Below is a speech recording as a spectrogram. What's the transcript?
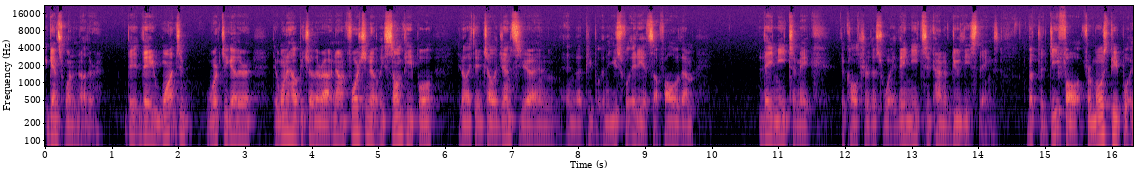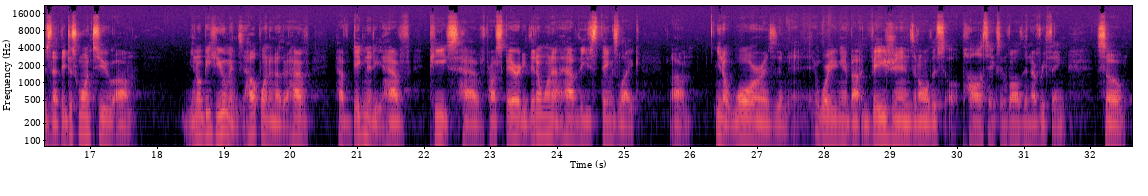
against one another. They they want to work together. They want to help each other out. Now, unfortunately, some people, you know, like the intelligentsia and, and the people and the useful idiots that follow them, they need to make the culture this way. They need to kind of do these things. But the default for most people is that they just want to, um, you know, be humans, help one another, have have dignity, have peace, have prosperity. They don't want to have these things like, um, you know, wars and worrying about invasions and all this politics involved in everything. So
